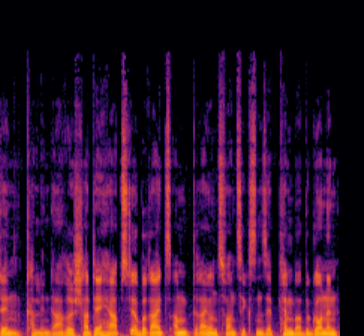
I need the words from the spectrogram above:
denn kalendarisch hat der Herbst ja bereits am 23. September begonnen.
